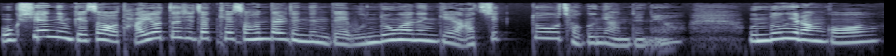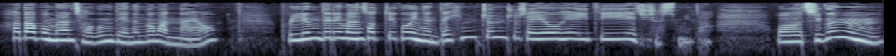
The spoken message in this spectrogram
옥시엔님께서 다이어트 시작해서 한 달 됐는데 운동하는 게 아직도 적응이 안 되네요. 운동이란 거 하다 보면 적응되는 거 맞나요? 볼륨 들으면서 뛰고 있는데 힘 좀 주세요, 헤이디 해주셨습니다. 와, 지금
